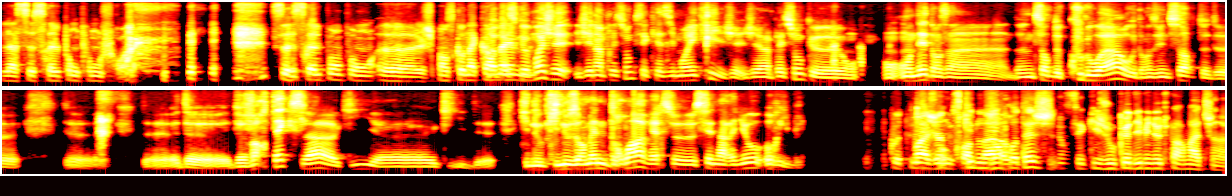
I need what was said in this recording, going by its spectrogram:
là, ce serait le pompon, je crois. ce serait le pompon. Euh, je pense qu'on a quand même. Parce que moi, j'ai l'impression que c'est quasiment écrit. J'ai l'impression qu'on on, est dans, un, dans une sorte de couloir ou dans une sorte de, de, de, vortex là qui, euh, qui, qui, nous, qui nous emmène droit vers ce scénario horrible. Écoute, moi, je ne crois pas. Ce qui nous en protège, c'est qu'il joue que 10 minutes par match, hein,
